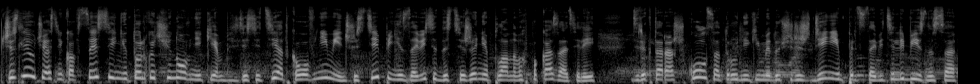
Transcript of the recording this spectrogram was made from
В числе участников сессии не только чиновники. Здесь и те, от кого в не меньшей степени зависит достижение плановых показателей. Директора школ, сотрудники медучреждений, представители бизнеса.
